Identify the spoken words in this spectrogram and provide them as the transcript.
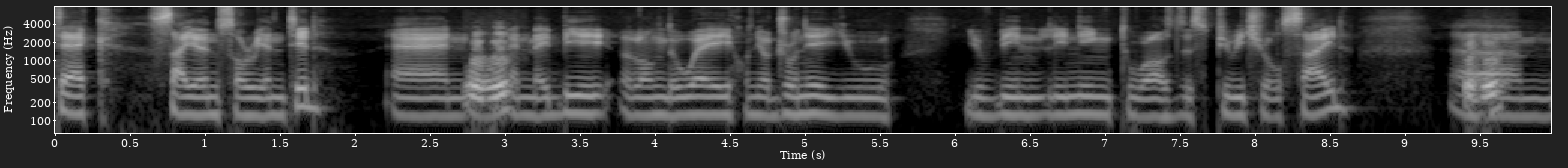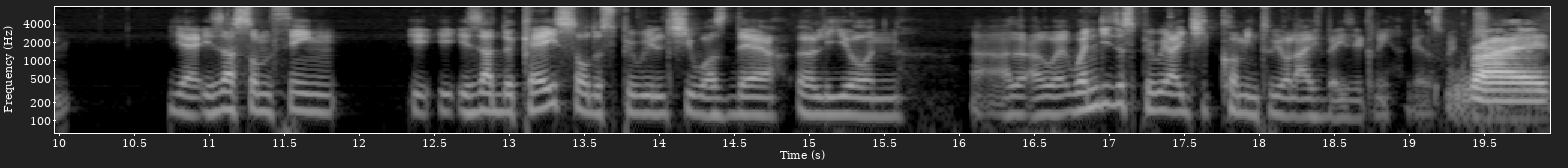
tech science oriented, and mm-hmm. and maybe along the way on your journey, you you've been leaning towards the spiritual side. Mm-hmm. Um, yeah, is that something? Is that the case, or the spirituality was there early on? Uh, when did the spirituality come into your life, basically? I guess Right.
